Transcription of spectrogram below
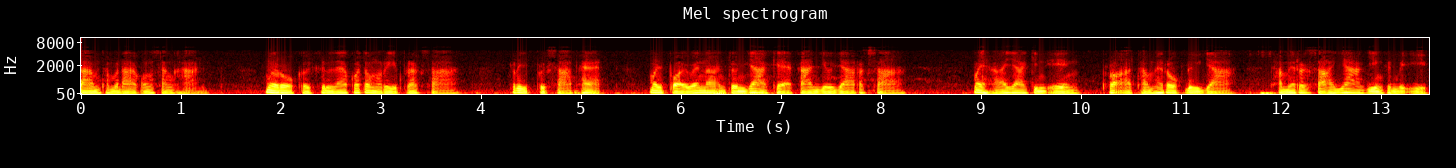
ตามธรรมดาของสังขาร เมื่อโรคเกิดขึ้นแล้วก็ต้องรีบรักษา รีบปรึกษาแพทย์ ไม่ปล่อยไว้นานจนยากแก่การเยียวยารักษา ไม่หายากินเอง เพราะอาจทำให้โรคดื้อยาทำให้รักษายากยิ่งขึ้นไปอีก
